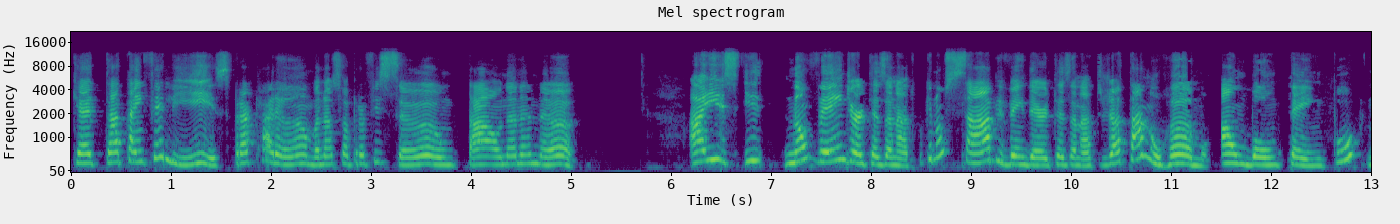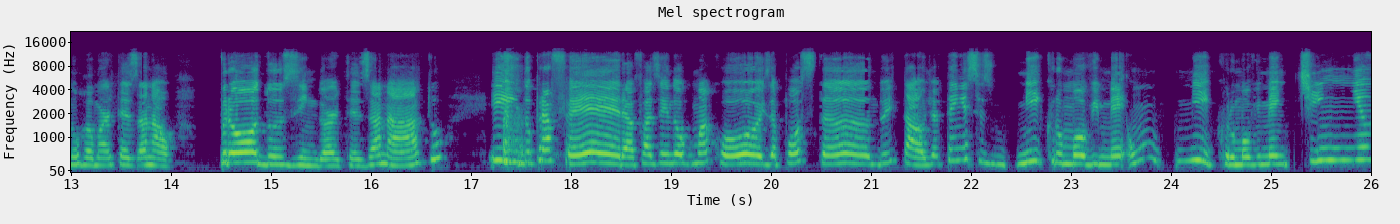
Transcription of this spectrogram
quer tá, tá infeliz pra caramba na sua profissão, tal, nananã. Aí e não vende artesanato, porque não sabe vender artesanato, já tá no ramo há um bom tempo, no ramo artesanal, produzindo artesanato, indo para feira, fazendo alguma coisa, postando e tal. Já tem esses micro movimentos, um micro movimentinho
